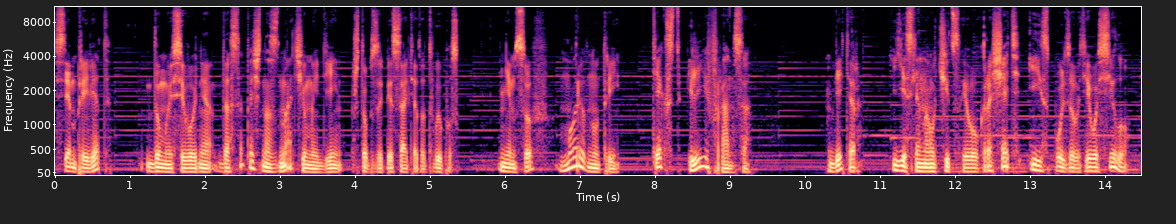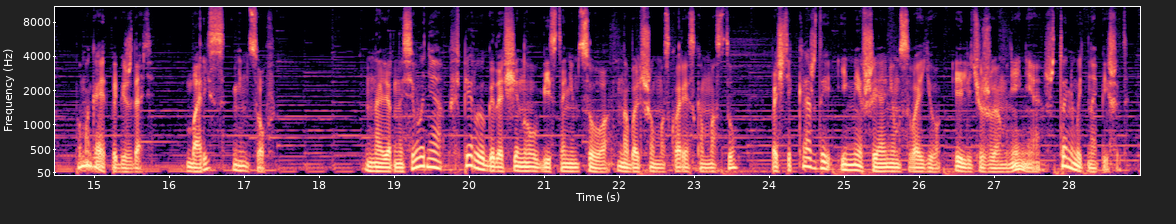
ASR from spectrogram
Всем привет! Думаю, сегодня достаточно значимый день, чтобы записать этот выпуск. Немцов «Море внутри». Текст Ильи Франца. Ветер, если научиться его укращать и использовать его силу, помогает побеждать. Борис Немцов. Наверное, сегодня, в первую годовщину убийства Немцова на Большом Москворецком мосту, почти каждый, имевший о нем свое или чужое мнение, что-нибудь напишет –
